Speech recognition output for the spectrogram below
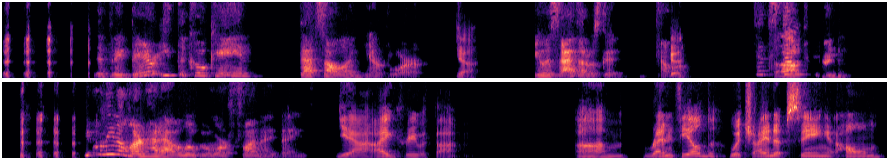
if they bear eat the cocaine, that's all I'm here for." Yeah. it was. I thought it was good. Good. It's Uh, still fun. People need to learn how to have a little bit more fun. I think. Yeah, I agree with that. Um, Renfield, which I ended up seeing at home,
